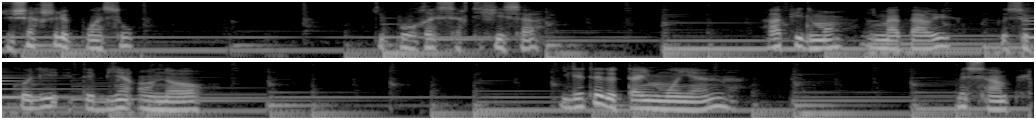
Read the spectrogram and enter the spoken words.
Je cherchais le poinceau qui pourrait certifier ça. Rapidement, il m'a paru que ce collier était bien en or. Il était de taille moyenne, mais simple.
